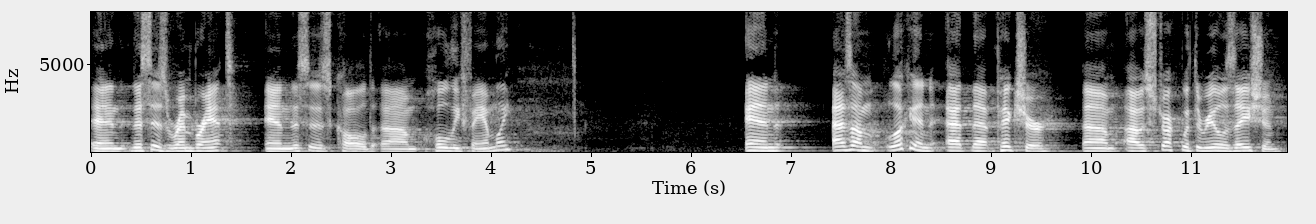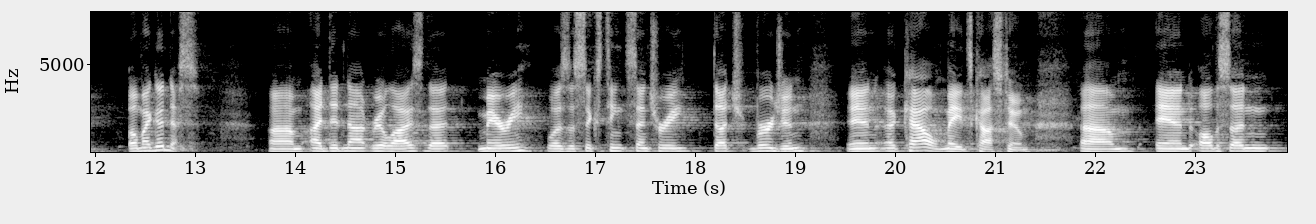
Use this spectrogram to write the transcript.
And this is Rembrandt, and this is called um, Holy Family. And as I'm looking at that picture, um, I was struck with the realization oh my goodness, um, I did not realize that Mary was a 16th century Dutch virgin in a cow maid's costume. Um, and all of a sudden,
